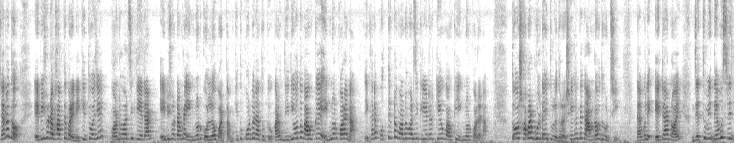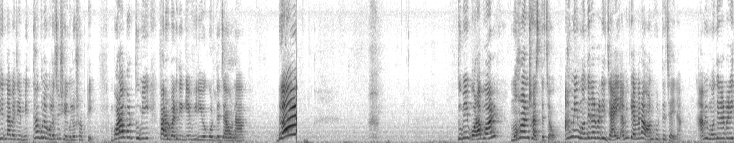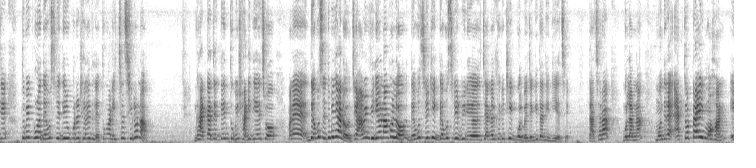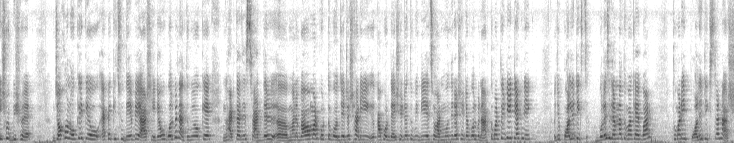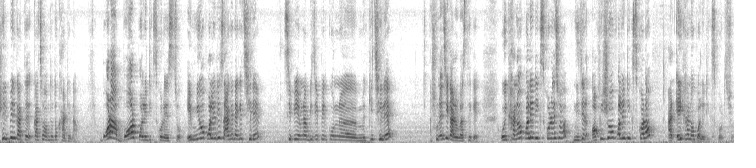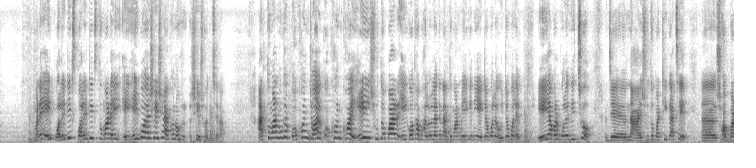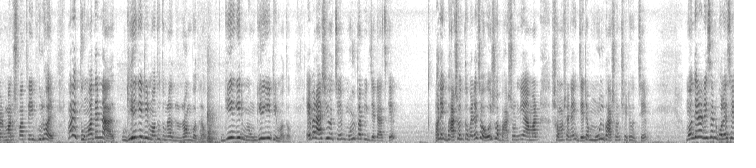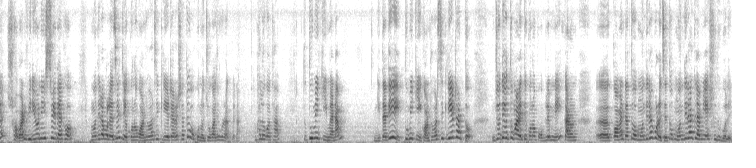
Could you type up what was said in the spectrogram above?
জানো তো? এই বিষয়টা ভাবতে পারিনি। কিন্তু ওই যে কন্ট্রোভার্সি ক্রিয়েটার এই বিষয়টা আমরা ইগনোর করলেও পারতাম। কিন্তু করবে না তো কেউ। কারণ দিদিও তো কাউকে ইগনোর করে না। এখানে প্রত্যেকটা কন্ট্রোভার্সি ক্রিয়েটার কেউ কাউকে ইগনোর করে না। তো সবার ভুলটাই তুলে ধরে। সেখান থেকে আমরাও ধরছি। তাই বলে এটা নয় যে তুমি দেবশ্রীদির নামে যে মিথ্যাগুলো বলেছ, সেগুলো সব ঠিক। বরাবর তুমি কারোর বাড়িতে গিয়ে ভিডিও করতে চাও না। তুমি বরাবর মহান সাজতে চাও। আমি মন্দিরের বাড়ি যাই, আমি ক্যামেরা অন করতে চাই না। আমি মন্দিরের বাড়ি যে তুমি পুরো দেবশ্রীদির উপরে ঠেলে দিলে, তোমার ইচ্ছা ছিল না? ঘাট কাজের দিন তুমি শাড়ি দিয়েছ মানে দেবশ্রী, তুমি জানো যে আমি ভিডিও না করলেও দেবশ্রী ঠিক দেবশ্রীর ভিডিও চ্যানেল থেকে ঠিক বলবে যে গীতাদি দিয়েছে। তাছাড়া বললাম না, মন্দিরে এতটাই মহান এইসব বিষয়ে, যখন ওকে কেউ একটা কিছু দেবে আর সেটাও বলবে না, তুমি ওকে ঘাট কাজের শ্রাদ্ধের মানে বাবা মার কর্তব্য যেটা শাড়ি, কাপড় দেয় সেটা তুমি দিয়েছ, আর মন্দিরে সেটা বলবে না। আর তোমার তো এটাই টেকনিক ওই যে পলিটিক্স বলেছিলাম না তোমাকে একবার? তোমার এই পলিটিক্সটা না শিল্পীর কাছে অন্তত খাটে না। বরাবর পলিটিক্স করে এসছো। এমনিও পলিটিক্স আগে নাকি ছিলে? সিপিএম না বিজেপির কোন কি ছিলে? শুনেছি কারোর কাছ থেকে। ওইখানেও পলিটিক্স করেছ, নিজের অফিসেও পলিটিক্স করো, আর এইখানেও পলিটিক্স করছ। মানে এই পলিটিক্স পলিটিক্স তোমার এই- এই বয়সে এসে এখনও শেষ হচ্ছে না। আর তোমার মুখে কখন জয়, কখন ক্ষয়, এই সুতোপার এই কথা ভালো লাগে না। তোমার মেয়েকে নিয়ে এটা বলে, ওইটা বলে। এই আবার বলে দিচ্ছ যে, না সুতোপা ঠিক আছে সববার মানুষ মাত্রেই ভুল হয়। মানে তোমাদের না, গিরগিটির মতো তোমরা রং বদলাও। গিরগির, গিরগিটির মতো। এবার আসি হচ্ছে মূল টপিক যেটা আজকে। অনেক ভাষণ তো মেরেছো ওই সব ভাষণ নিয়ে আমার সমস্যা নেই। যেটা মূল ভাষণ সেটা হচ্ছে, মন্দিরা রিসেন্ট বলেছে, সবার ভিডিও নিশ্চয়ই দেখো। মন্দিরা বলেছে যে কোনো কন্ট্রোভার্সি ক্রিয়েটারের সাথে ও কোনো যোগাযোগ রাখবে না। ভালো কথা। তো তুমি কি ম্যাডাম গীতাদি তুমি কি কন্ট্রোভার্সি ক্রিয়েটার তো? যদিও তোমার এতে কোনো প্রবলেম নেই, কারণ কমেন্টটা তো মন্দিরা করেছে। তো মন্দিরাকে আমি শুধু বলি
